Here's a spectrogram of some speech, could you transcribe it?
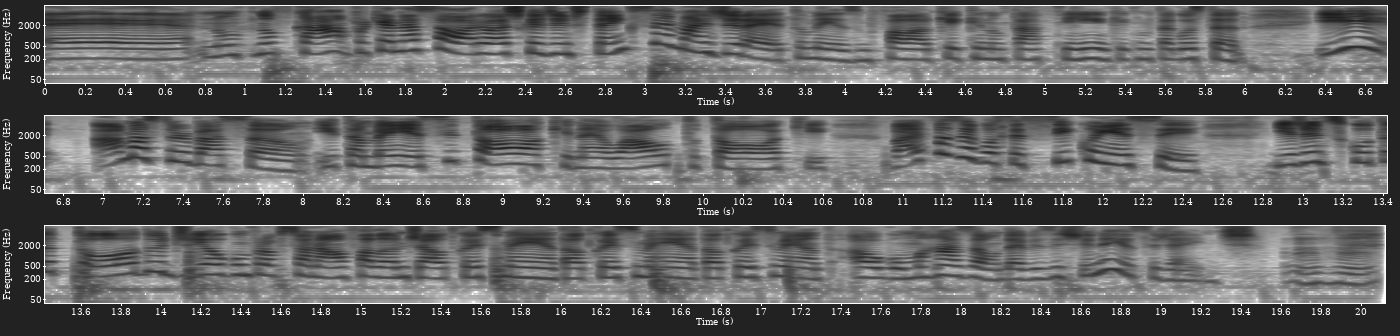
É, não, não ficar. Porque nessa hora eu acho que a gente tem que ser mais direto mesmo. Falar o que, que não tá afim, o que, que não tá gostando. E a masturbação e também esse toque, né? O auto-toque, vai fazer você se conhecer. E a gente escuta todo dia algum profissional falando de autoconhecimento, autoconhecimento, autoconhecimento. Alguma razão deve existir nisso, gente. Uhum.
